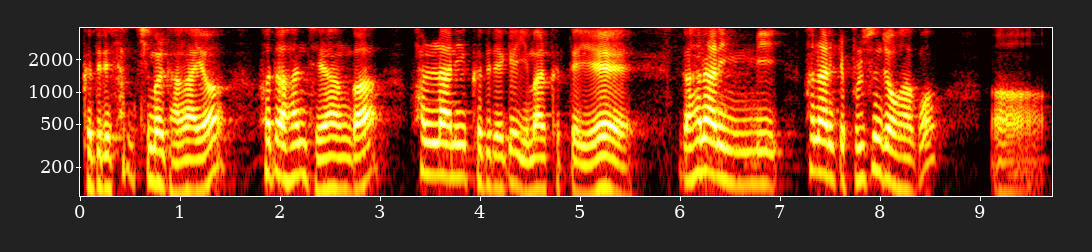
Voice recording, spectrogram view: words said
그들이 삼킴을 당하여 허다한 재앙과 환란이 그들에게 임할 그때에 그러니까 하나님이 하나님께 불순종하고 어,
